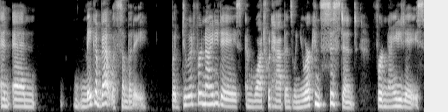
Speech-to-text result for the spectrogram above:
and and make a bet with somebody, but do it for 90 days and watch what happens when you are consistent for 90 days.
